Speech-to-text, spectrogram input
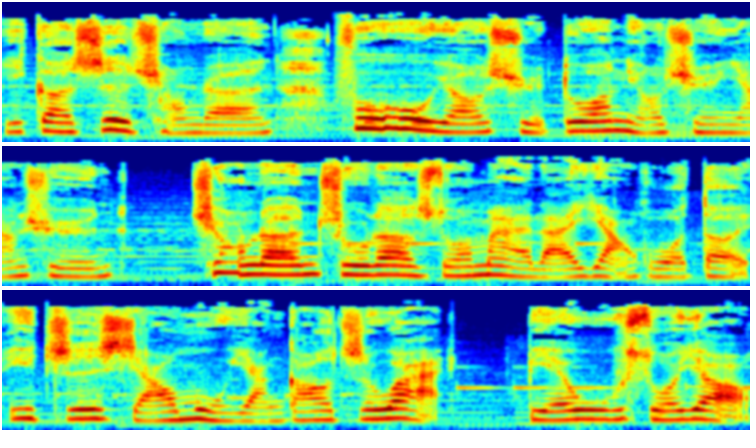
一个是穷人。富户有许多牛群羊群，穷人除了所买来养活的一只小母羊羔之外，别无所有。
